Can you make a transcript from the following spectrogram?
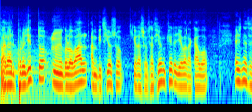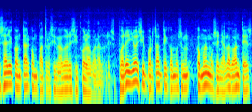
Para el proyecto eh, global ambicioso que la asociación quiere llevar a cabo es necesario contar con patrocinadores y colaboradores. Por ello es importante, como, hemos señalado antes,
